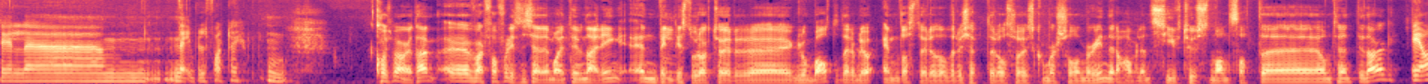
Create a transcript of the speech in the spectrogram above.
til naval-fartøy. Mm. Kongsberg Maritime, eh, i hvert fall for de som kjenner maritim næring, en veldig stor aktør eh, globalt. og Dere ble jo enda større da dere kjøpte Rolls-Royce Commercial Marine. Dere har vel en 7000 ansatte eh, omtrent i dag? Ja,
